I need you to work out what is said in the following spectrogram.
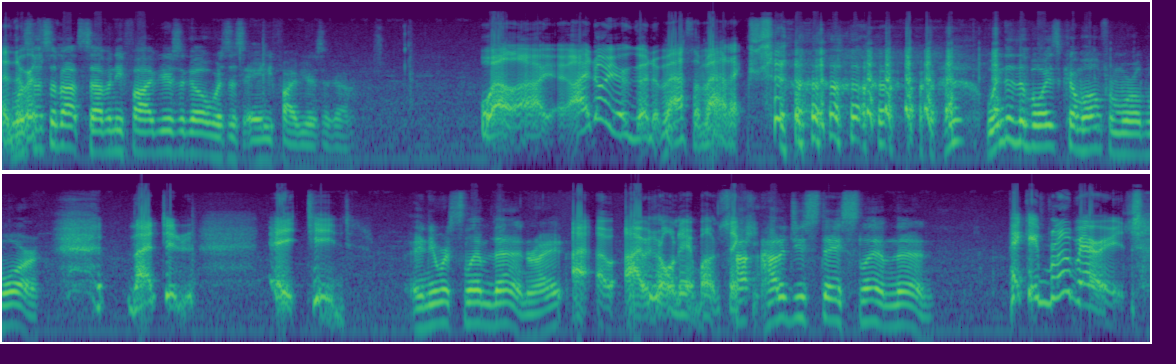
And was, was this about 75 years ago or was this 85 years ago? Well, I, I know you're good at mathematics. when did the boys come home from World War? 1918. And you were slim then, right? I, I was only about six. How, how did you stay slim then? Picking blueberries.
